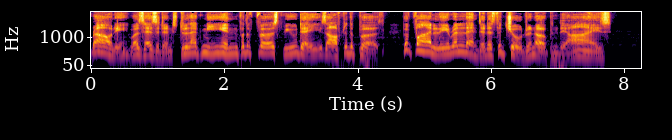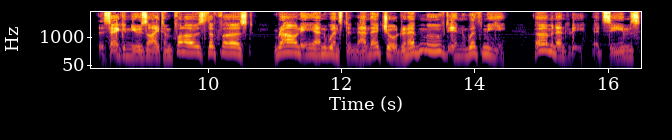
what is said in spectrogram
Brownie was hesitant to let me in for the first few days after the birth, but finally relented as the children opened their eyes. The second news item follows the first. Brownie and Winston and their children have moved in with me. Permanently, it seems.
